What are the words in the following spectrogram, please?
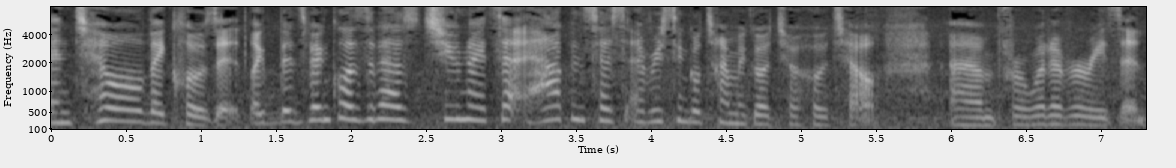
until they close it. Like it's been closed the past two nights. That happens to us every single time we go to a hotel um, for whatever reason.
